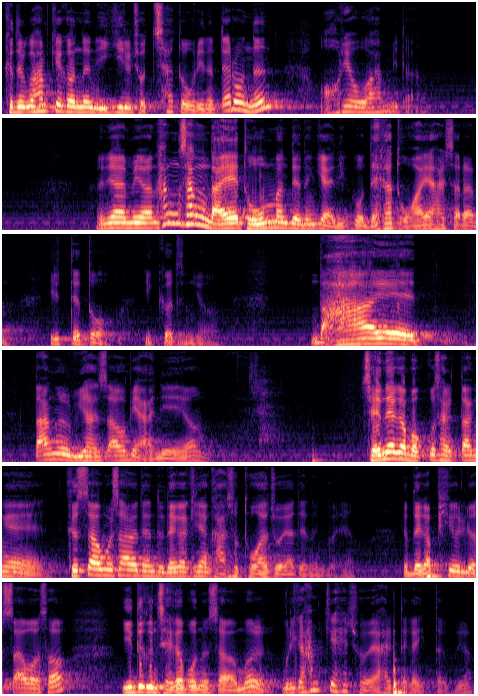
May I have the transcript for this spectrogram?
그들과 함께 걷는 이 길조차도 우리는 때로는 어려워합니다. 왜냐하면 항상 나의 도움만 되는 게 아니고 내가 도와야 할 사람일 때도 있거든요. 나의 땅을 위한 싸움이 아니에요. 쟤네가 먹고 살 땅에 그 싸움을 싸워야 되는데 내가 그냥 가서 도와줘야 되는 거예요. 내가 피 흘려 싸워서 이득은 제가 보는 싸움을 우리가 함께 해줘야 할 때가 있다고요.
